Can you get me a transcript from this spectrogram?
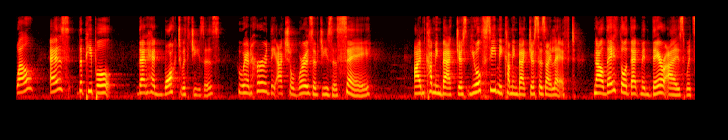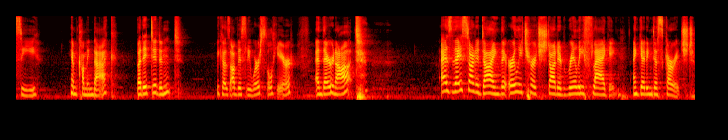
Well, as the people that had walked with Jesus, who had heard the actual words of Jesus say, I'm coming back just, you'll see me coming back just as I left. Now, they thought that meant their eyes would see him coming back, but it didn't, because obviously we're still here and they're not. As they started dying, the early church started really flagging and getting discouraged.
